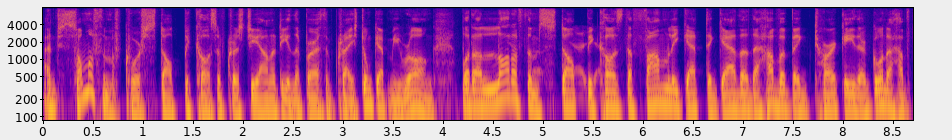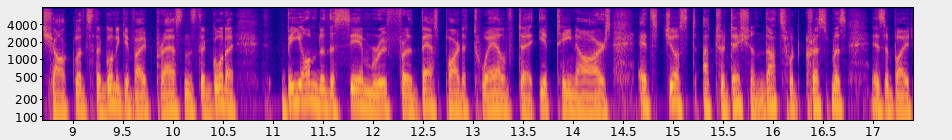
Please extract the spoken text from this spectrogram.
and some of them, of course, stop because of Christianity and the birth of Christ. Don't get me wrong, but a lot of them stop because the family get together, they have a big turkey, they're going to have chocolates, they're going to give out presents, they're going to be under the same roof for the best part of 12 to 18 hours. It's just a tradition. That's what Christmas is about.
